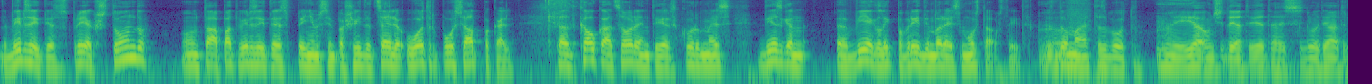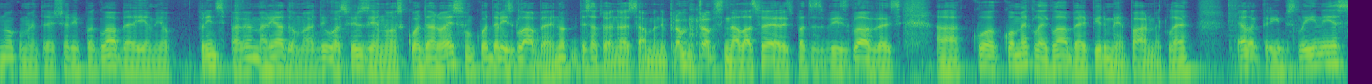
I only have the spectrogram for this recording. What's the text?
virzīties uz priekšu stundu un tāpat virzīties, pieņemsim, pa šī ceļa otru pusi atpakaļ. Tad kaut kāds orientieris, kuru mēs diezgan eh, viegli ik pa brīdim varēsim uztaustīt. Es domāju, tas būtu. Jā, un šajā vietā es ļoti ātri nokomentēšu arī par glābējiem, jo principā vienmēr jādomā divos virzienos, ko daru es un ko darīs glābēji. Nu, es atvainojos, man ir profesionālā sfēra, es pats esmu bijis glābējs. Ko, ko meklē glābēji pirmie pārmeklē? Elektrības līnijas,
